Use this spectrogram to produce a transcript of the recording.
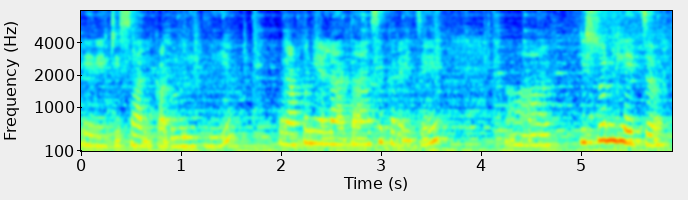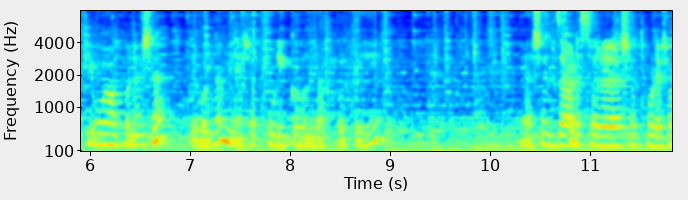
पेरीची साल काढून घेतली आहे तर आपण याला आता असं करायचं आहे किसून घ्यायचं किंवा आपण अशा ते बघा मी अशा फोडी करून दाखवते हे. अशा जाड सरळ अशा थोड्याशा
